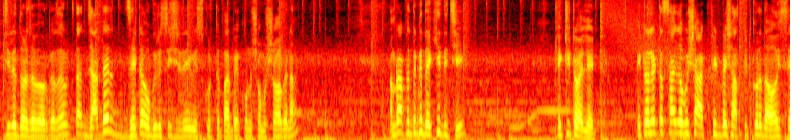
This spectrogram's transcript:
স্টিলের দরজা ব্যবহার তা যাদের যেটা অভিরুচি সেটাই ইউজ করতে পারবে, কোনো সমস্যা হবে না। আমরা আপনাদেরকে দেখিয়ে দিচ্ছি একটি টয়লেট এই টয়লেটটার সাইজ অবশ্যই আট ফিট বাই সাত ফিট করে দেওয়া হয়েছে।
